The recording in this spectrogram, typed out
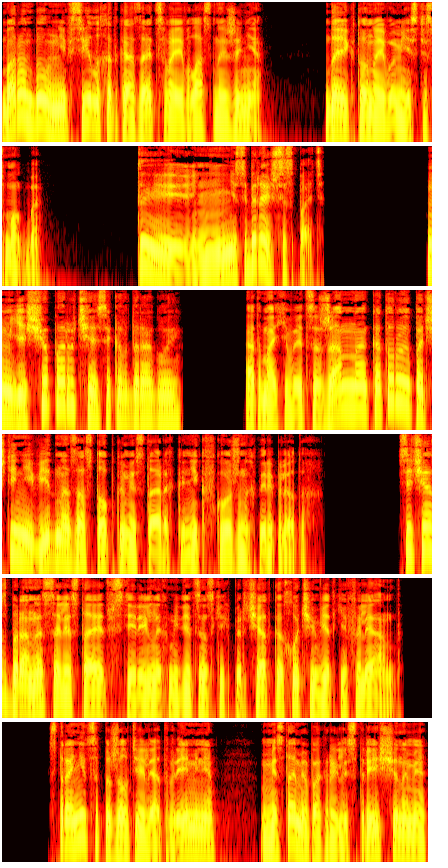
барон был не в силах отказать своей властной жене. Да и кто на его месте смог бы? «Ты не собираешься спать?» «Еще пару часиков, дорогой», — отмахивается Жанна, которую почти не видно за стопками старых книг в кожаных переплетах. Сейчас баронесса листает в стерильных медицинских перчатках очень веткий фолиант. Страницы пожелтели от времени, местами покрылись трещинами,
